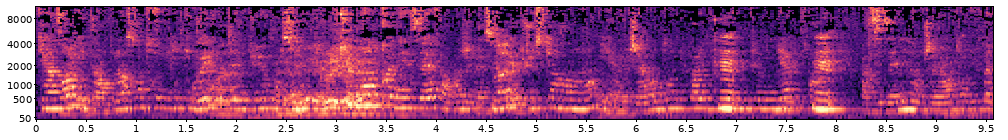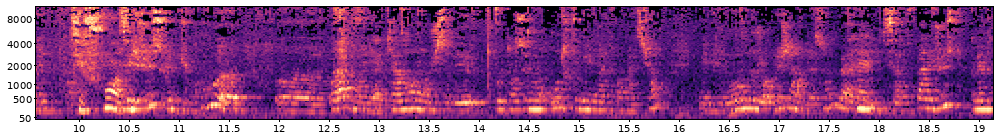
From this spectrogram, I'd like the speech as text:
15 ans, il était en plein centre-ville, il était hôtel Dieu, tout le monde connaissait. Enfin, moi, j'ai ma soeur qui a juste 15 ans de moins, mais euh, j'avais entendu parler du mm. familial. Enfin, mm. ses amis, non, j'avais entendu parler. C'est fou, hein. C'est juste que du coup, euh, euh, voilà, moi, il y a 15 ans, je savais potentiellement où trouver une information. Mais puis le monde d'aujourd'hui, j'ai l'impression qu'ils bah, mm. ne savent pas juste même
